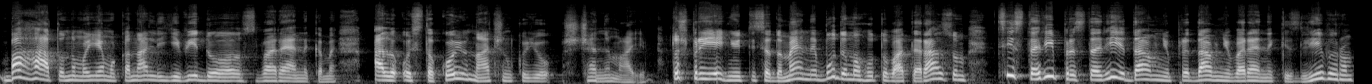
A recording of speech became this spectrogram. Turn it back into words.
Багато на моєму каналі є відео з варениками, але ось такою начинкою ще немає. Тож приєднуйтеся до мене, будемо готувати разом ці старі, престарі, давні, придавні вареники з лівером.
